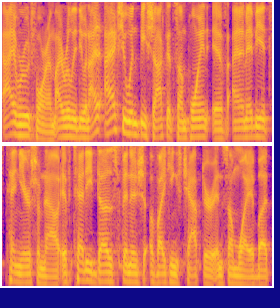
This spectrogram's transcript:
I root for him. I really do. And I, I actually wouldn't be shocked at some point if, and maybe it's 10 years from now, if Teddy does finish a Vikings chapter in some way. But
